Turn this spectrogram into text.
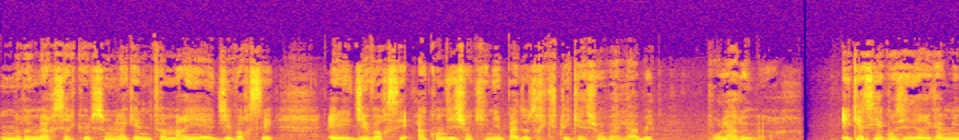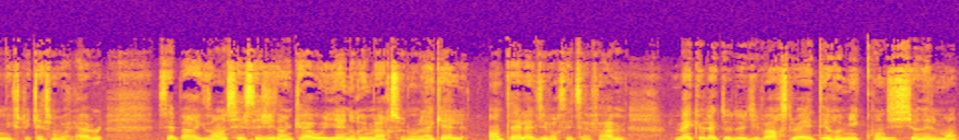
une rumeur circule selon laquelle une femme mariée est divorcée, elle est divorcée à condition qu'il n'y ait pas d'autre explication valable pour la rumeur. Et qu'est-ce qui est considéré comme une explication valable? C'est par exemple s'il s'agit d'un cas où il y a une rumeur selon laquelle un tel a divorcé de sa femme, mais que l'acte de divorce lui a été remis conditionnellement,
